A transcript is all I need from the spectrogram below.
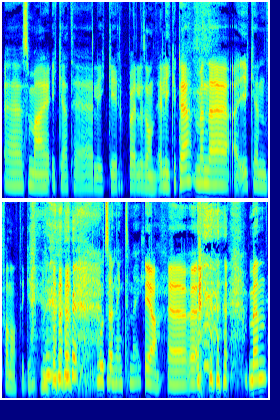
Eh, som er ikke jeg te-liker. Eller sånn, jeg liker te, men er ikke en fanatiker. Motsetning til meg. ja, eh, men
